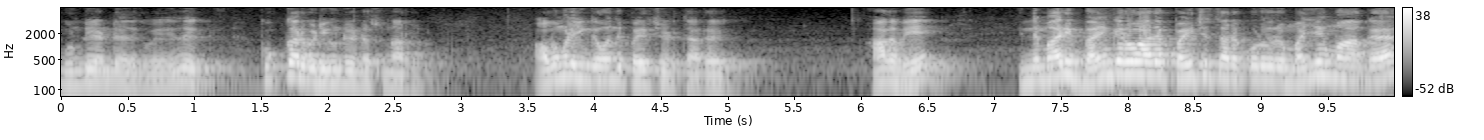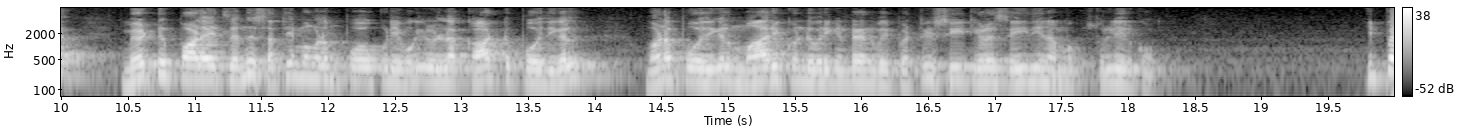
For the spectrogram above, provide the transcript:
குண்டு என்று அதுக்கு இது குக்கர் வெடிகுண்டு என்று சொன்னார்கள். அவங்களும் இங்கே வந்து பயிற்சி எடுத்தார். ஆகவே இந்த மாதிரி பயங்கரவாத பயிற்சி தரக்கூடிய ஒரு மையமாக மேட்டுப்பாளையத்திலிருந்து சத்தியமங்கலம் போகக்கூடிய வகையில் உள்ள காட்டுப்பகுதிகள் வனப்பகுதிகள் மாறிக்கொண்டு வருகின்றன என்பதை பற்றி சீட்டிகளில் செய்தி நம்ம சொல்லியிருக்கோம். இப்போ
